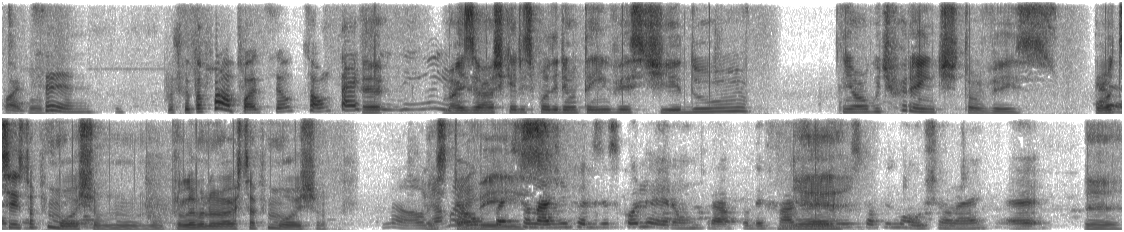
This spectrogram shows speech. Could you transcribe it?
Pode ser. Por isso que eu tô falando, pode ser só um testezinho é, aí. Mas eu acho que eles poderiam ter investido em algo diferente, talvez. Pode é, ser stop motion. No, o problema não é o stop motion. Não, mas talvez... É o personagem que eles escolheram pra poder fazer é. stop motion, né? É, é.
